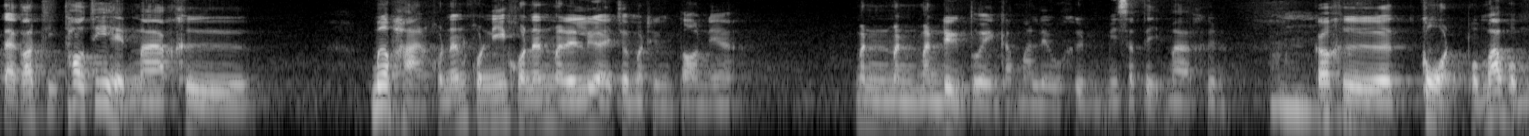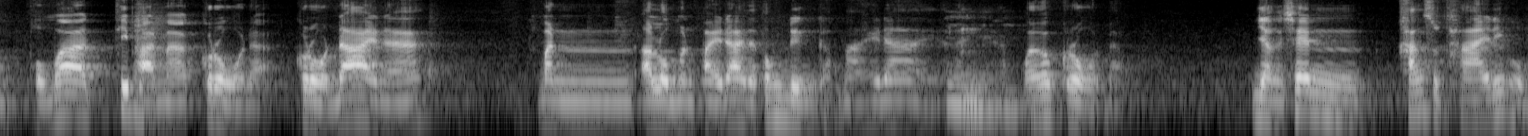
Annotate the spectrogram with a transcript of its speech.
แต่ก็ที่เท่าที่เห็นมาคือ เมื่อผ่านคนนั้นคนนี้คนนั้นมาเรื่อยๆ จนมาถึงตอนเนี้ยมันมันมันดึงตัวเองกลับมาเร็วขึ้น มีสติมากขึ้น ก็คือโกรธผมว่าผมผมว่าที่ผ่านมาโกรธอะโกรธได้นะ มันอารมณ์มันไปได้แต่ต้องดึงกลับมาให้ได้อะไรอย่างเงี้ยครับมันก็โกรธแบบ อย่างเช่น ครั้งสุดท้ายที่ผม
